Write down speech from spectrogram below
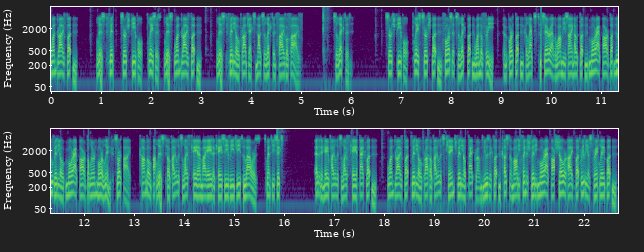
OneDrive button. List vid. Search people. Places. List OneDrive button. List video projects not selected 5 of 5. Selected. Search people. Place search button. Force it. Select button 1 of 3. Import button collapsed. To Sarah Alwami sign out button. More app bar but new video. More app bar learn more link. Sort by. Combo list of pilot's life KMIA to KCVG 2 hours. 26. Editing a pilot's life K back button. OneDrive but video pro pilots change video background music button custom audio finish video more app show or but previous frame play button.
